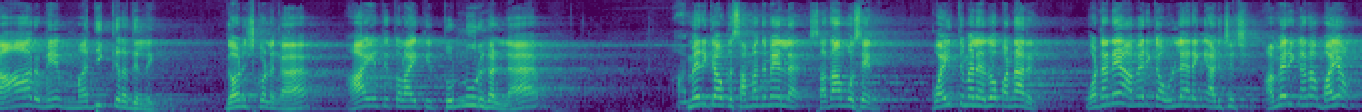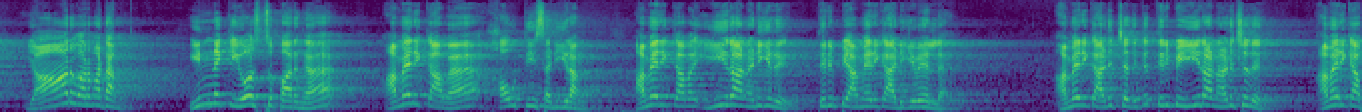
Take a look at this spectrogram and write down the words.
யாருமே மதிக்கிறதில்லை. கவனிச்சுக்கொள்ளுங்க ஆயிரத்தி தொள்ளாயிரத்தி தொண்ணூறுகளில் அமெரிக்காவுக்கு சம்மந்தமே இல்லை சதாம் ஹுசேன். குவைத்து மேலே ஏதோ பண்ணார். உடனே அமெரிக்கா உள்ளே இறங்கி அடிச்சிச்சு. அமெரிக்கானா பயம். யாரும் வரமாட்டாங்க. இன்னைக்கு யோசித்து பாருங்க அமெரிக்காவை ஹவுத்தீஸ் அடிக்கிறாங்க. அமெரிக்காவை ஈரான் அடிக்குது. திருப்பி அமெரிக்கா அடிக்கவே இல்லை. அமெரிக்கா அடித்ததுக்கு திருப்பி ஈரான் அடிச்சது. அமெரிக்கா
